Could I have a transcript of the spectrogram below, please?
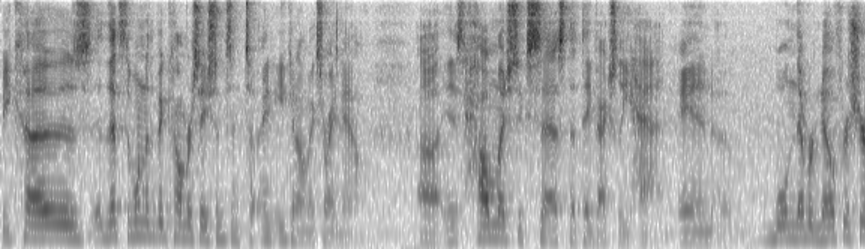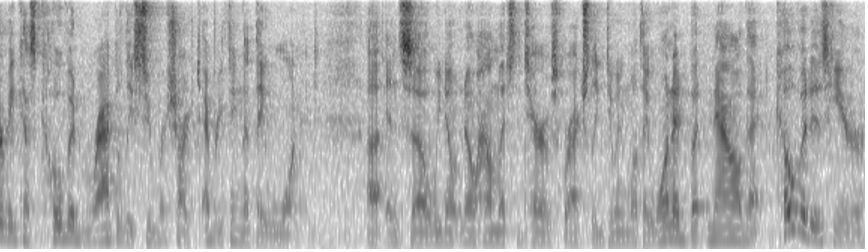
because that's the one of the big conversations in, t- in economics right now uh, is how much success that they've actually had and uh, we'll never know for sure because covid rapidly supercharged everything that they wanted uh, and so we don't know how much the tariffs were actually doing what they wanted. But now that COVID is here,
